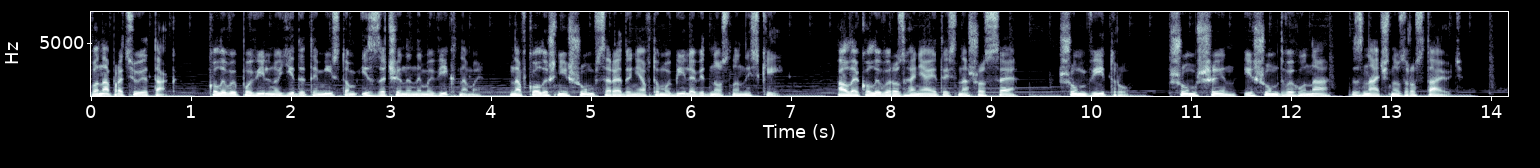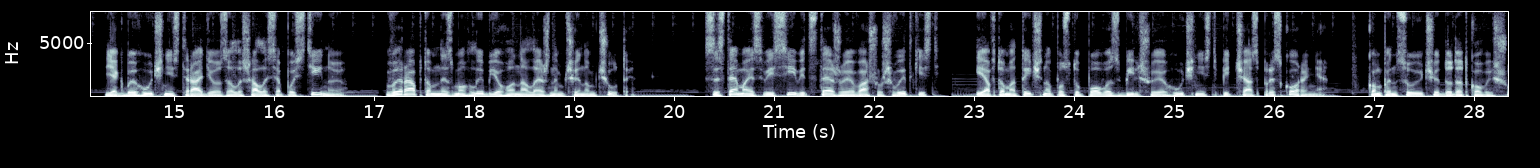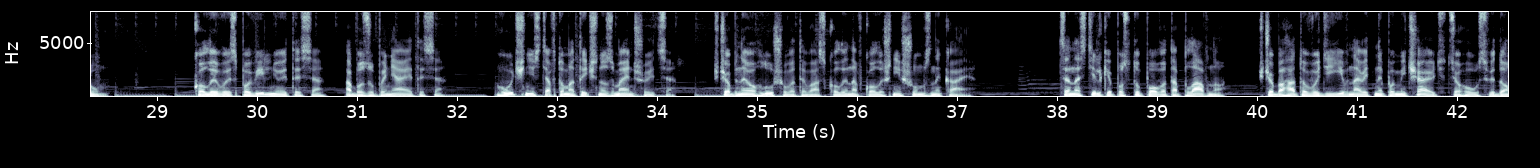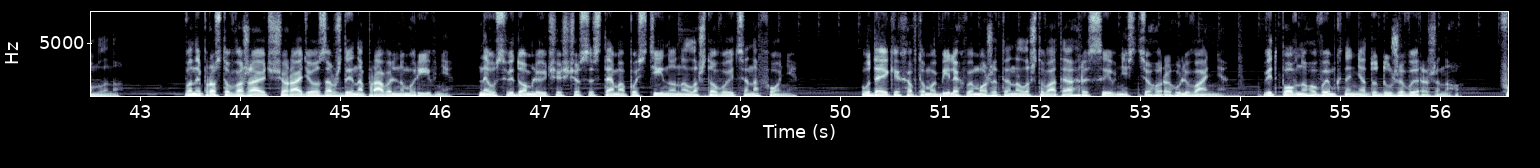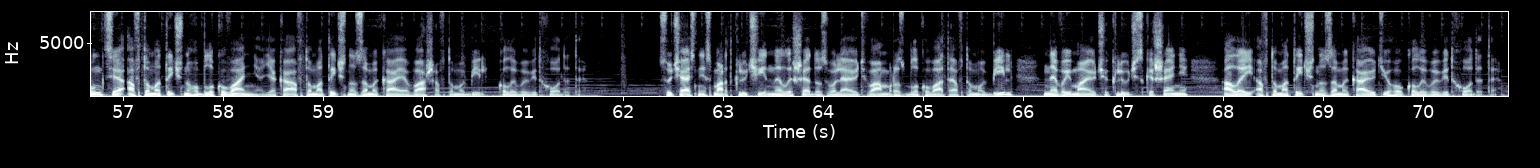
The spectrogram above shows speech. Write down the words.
Вона працює так: коли ви повільно їдете містом із зачиненими вікнами, навколишній шум всередині автомобіля відносно низький. Але коли ви розганяєтесь на шосе, шум вітру, шум шин і шум двигуна значно зростають. Якби гучність радіо залишалася постійною, ви раптом не змогли б його належним чином чути. Система SVC відстежує вашу швидкість і автоматично поступово збільшує гучність під час прискорення, компенсуючи додатковий шум. Коли ви сповільнюєтеся або зупиняєтеся, гучність автоматично зменшується, щоб не оглушувати вас, коли навколишній шум зникає. Це настільки поступово та плавно, що багато водіїв навіть не помічають цього усвідомлено. Вони просто вважають, що радіо завжди на правильному рівні, не усвідомлюючи, що система постійно налаштовується на фоні. У деяких автомобілях ви можете налаштувати агресивність цього регулювання від повного вимкнення до дуже вираженого. Функція автоматичного блокування, яка автоматично замикає ваш автомобіль, коли ви відходите. Сучасні смарт-ключі не лише дозволяють вам розблокувати автомобіль, не виймаючи ключ з кишені, але й автоматично замикають його, коли ви відходите.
